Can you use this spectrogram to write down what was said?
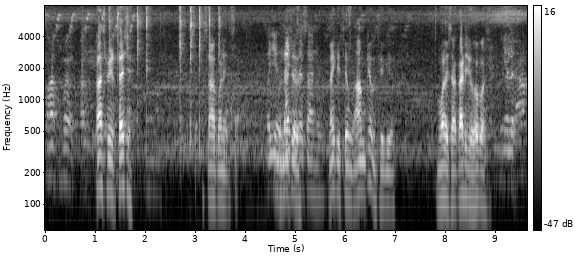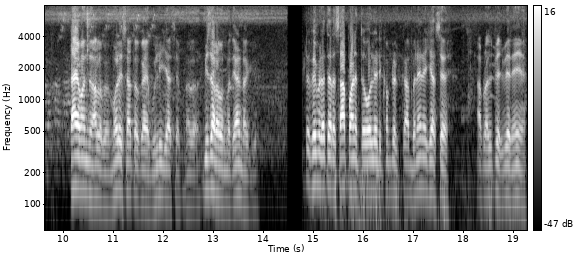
પાંચ મિનિટ થાય છે? સા પાણી છે? નાખી છે આમ કેમ થઈ ગયો? મળે સા કાઢી જો હપાસ કાંઈ વાંધો હાલો ભાઈ. મળે શા તો કાંઈ ભૂલી જશે પણ હવે બીજા રાઉન્ડમાં ધ્યાન રાખજો. એટલે ફેમિલી અત્યારે સા પાણી તો ઓલરેડી કમ્પ્લીટ બનાવી નાખ્યા છે. આપણા અલ્પેશબેન અહીંયા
